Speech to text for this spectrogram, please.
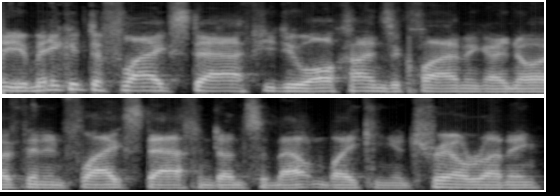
you make it to Flagstaff. You do all kinds of climbing. I know I've been in Flagstaff and done some mountain biking and trail running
